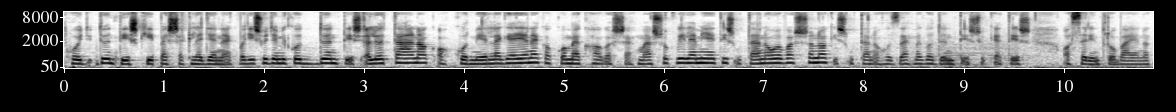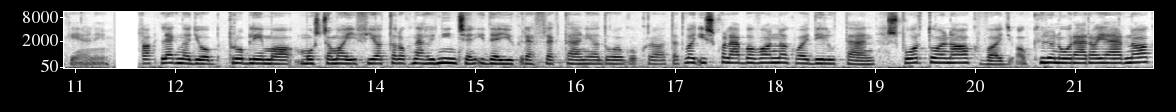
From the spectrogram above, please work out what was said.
hogy döntésképesek legyenek, vagyis hogy amikor döntés előtt állnak, akkor mérlegeljenek, akkor meghallgassák mások véleményét is, utána olvassanak, és utána hozzák meg a döntésüket, és azt szerint próbáljanak élni. A legnagyobb probléma most a mai fiataloknál, hogy nincsen idejük reflektálni a dolgokra. Tehát vagy iskolában vannak, vagy délután sportolnak, vagy a külön órára járnak,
